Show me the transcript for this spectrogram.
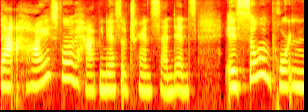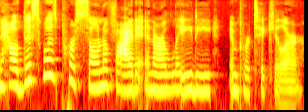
that highest form of happiness of transcendence is so important how this was personified in our lady in particular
